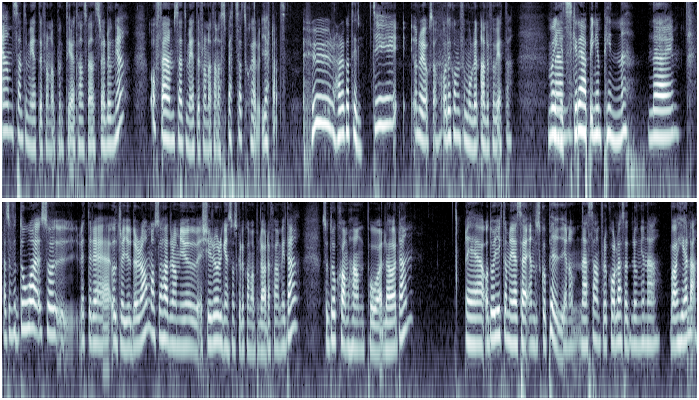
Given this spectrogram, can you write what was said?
är en centimeter från att ha punkterat hans vänstra lunga och fem centimeter från att han har spetsat själv hjärtat. Hur har det gått till? Det undrar jag också, och det kommer vi förmodligen aldrig få veta. Det var Men- inget skräp, ingen pinne. Nej, alltså för då så vet du det, ultraljudade de och så hade de ju kirurgen som skulle komma på lördag förmiddag. Så då kom han på lördagen. Eh, och då gick de med så endoskopi genom näsan för att kolla så att lungorna var hela.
